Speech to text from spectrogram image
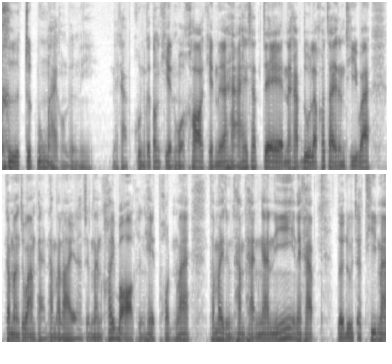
คือจุดมุ่งหมายของเรื่องนี้ นะครับคุณก็ต้องเขียนหัวข้อเขียนเนื้อหาให้ชัดเจนนะครับดูแล้วเข้าใจทันทีว่ากำลังจะวางแผนทำอะไร หลังจากนั้นค่อยบอกถึงเหตุผลว่าทำไมถึงทำแผนงานนี้นะครับโดยดูจากที่มา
